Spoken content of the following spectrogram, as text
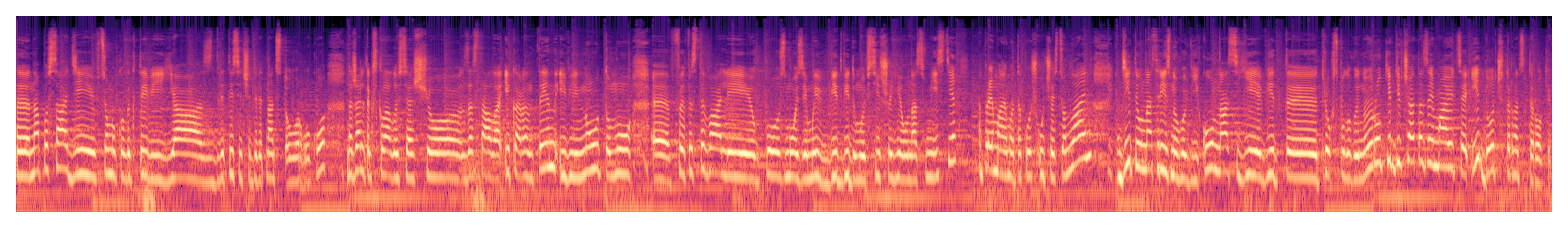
Е, На посаді в цьому колективі я з 2019 року. На жаль, так склалося, що застала і карантин, і війну. Тому е, фестивалі по змозі ми відвідуємо всі, що є у нас в місті. Приймаємо також участь онлайн. Діти у нас різного віку. У нас є від е, трьох з половиною років дівчата займаються і до 14 років.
